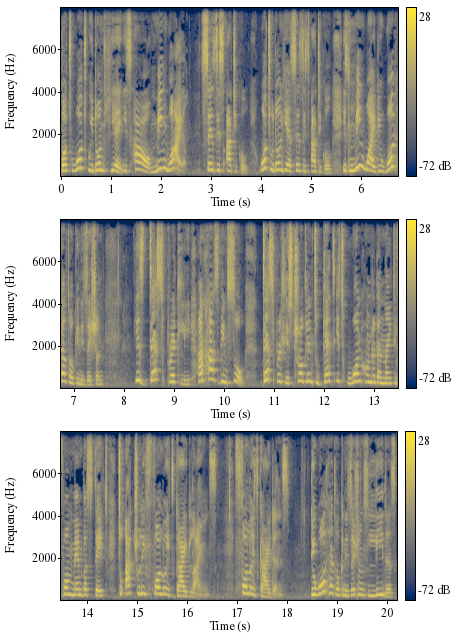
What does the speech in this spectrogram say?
But what we don't hear is how, meanwhile, says this article, what we don't hear, says this article, is meanwhile the World Health Organization is desperately, and has been so, desperately struggling to get its 194 member states to actually follow its guidelines, follow its guidance. The World Health Organization's leaders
